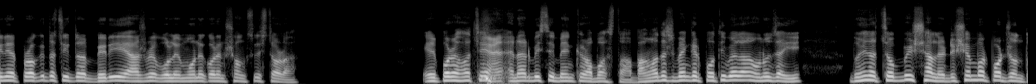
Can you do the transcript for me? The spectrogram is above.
ঋণের প্রকৃত চিত্র বেরিয়ে আসবে বলে মনে করেন সংশ্লিষ্টরা। এরপরে হচ্ছে এনআরবিসি ব্যাংকের অবস্থা। বাংলাদেশ ব্যাংকের প্রতিবেদন অনুযায়ী দুই সালের ডিসেম্বর পর্যন্ত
